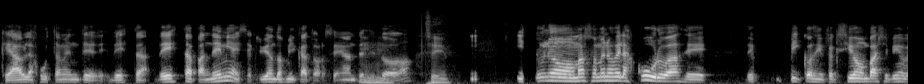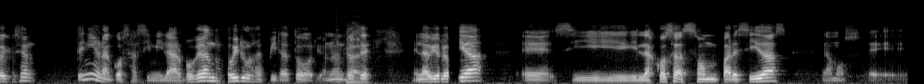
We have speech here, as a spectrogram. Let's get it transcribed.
que habla justamente de esta, de esta pandemia y se escribió en 2014, eh, antes de todo. Sí. Y, y, uno más o menos ve las curvas de, picos de infección, valle, pico de infección, tenía una cosa similar, porque eran dos virus respiratorios, ¿no? Entonces, en la biología, si las cosas son parecidas, digamos, eh,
